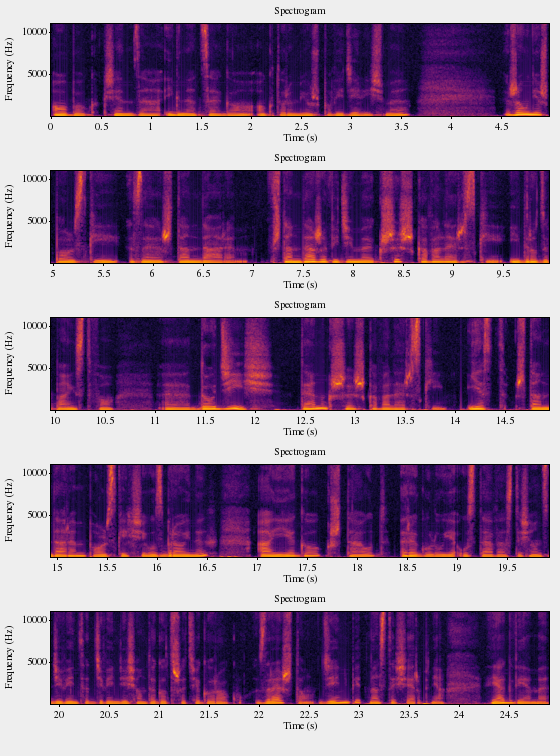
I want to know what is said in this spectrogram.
obok księdza Ignacego, o którym już powiedzieliśmy, żołnierz polski ze sztandarem. W sztandarze widzimy krzyż kawalerski i drodzy Państwo, e, do dziś ten krzyż kawalerski jest sztandarem polskich sił zbrojnych, a jego kształt reguluje ustawa z 1993 roku. Zresztą dzień 15 sierpnia, jak wiemy,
